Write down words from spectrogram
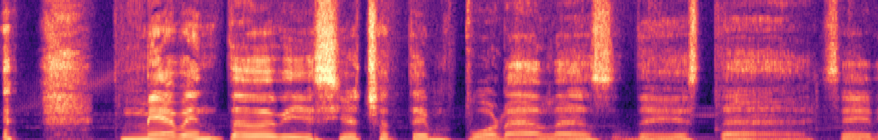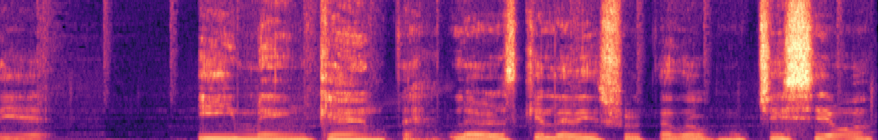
me he aventado 18 temporadas de esta serie y me encanta. La verdad es que la he disfrutado muchísimo.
